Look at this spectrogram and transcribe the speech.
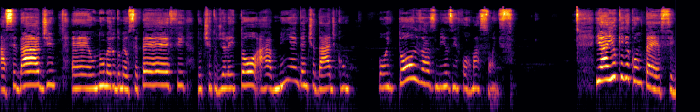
a cidade, é, o número do meu CPF, do título de eleitor, a minha identidade compõe todas as minhas informações. E aí o que, que acontece?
